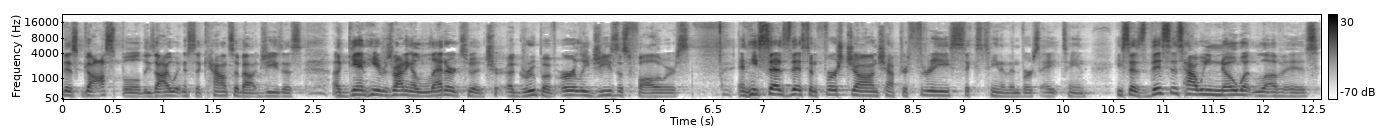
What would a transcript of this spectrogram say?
this gospel, these eyewitness accounts about Jesus, again, he was writing a letter to a, a, group of early Jesus followers. And he says this in 1 John chapter 3, 16, and then verse 18. He says, This is how we know what love is.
